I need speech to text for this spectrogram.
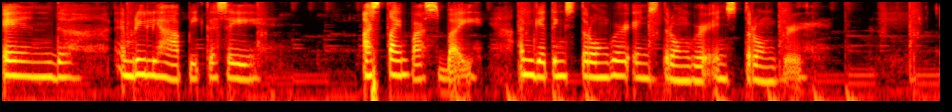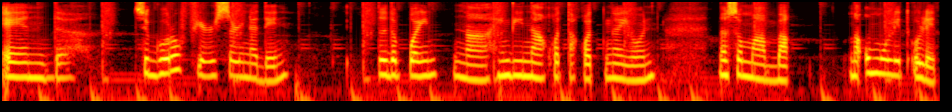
And I'm really happy kasi as time pass by, I'm getting stronger and stronger and stronger. And siguro fiercer na din to the point na hindi na ako takot ngayon na sumabak na umulit-ulit.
